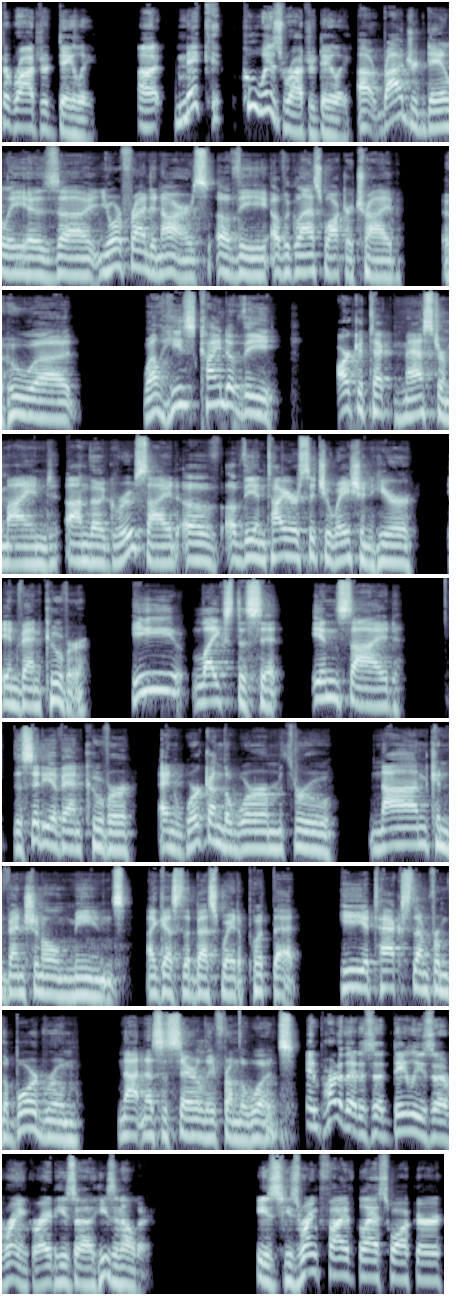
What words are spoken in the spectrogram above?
to Roger Daly. Uh, Nick, who is Roger Daly? Uh, Roger Daly is uh, your friend and ours of the of the Glasswalker tribe, who, uh, well, he's kind of the architect mastermind on the Garou side of of the entire situation here in Vancouver. He likes to sit inside the city of Vancouver and work on the worm through non-conventional means. I guess the best way to put that. He attacks them from the boardroom not necessarily from the woods. And part of that is uh, Daly's uh, rank, right? He's uh, he's an elder. He's he's rank five Glasswalker.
